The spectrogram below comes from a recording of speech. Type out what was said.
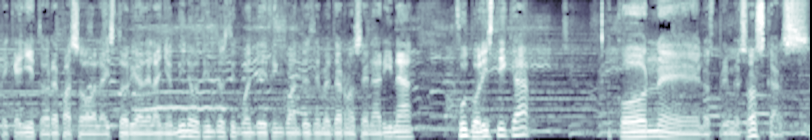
pequeñito repaso a la historia del año 1955 antes de meternos en harina futbolística con eh, los premios Oscars.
